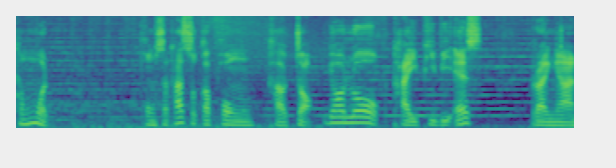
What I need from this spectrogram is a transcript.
ทั้งหมด พงศธรสุขพงศ์ข่าวเจาะย่อโลก ไทย PBS รายงาน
